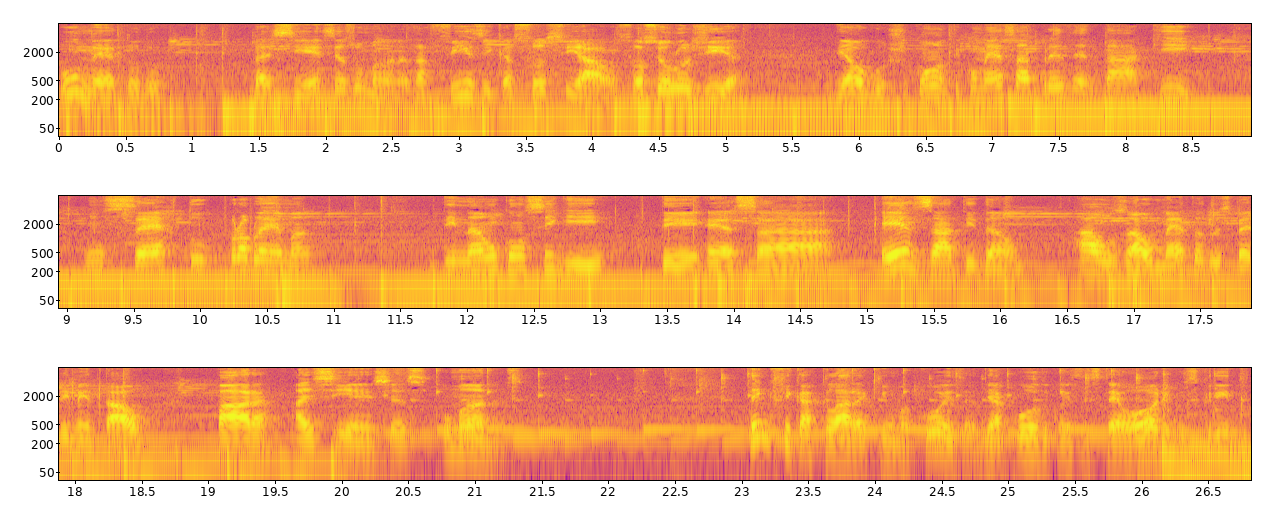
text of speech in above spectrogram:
o método das ciências humanas, a física social, sociologia de Augusto Comte começa a apresentar aqui um certo problema de não conseguir ter essa exatidão a usar o método experimental para as ciências humanas. Tem que ficar claro aqui uma coisa, de acordo com esses teóricos críticos,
